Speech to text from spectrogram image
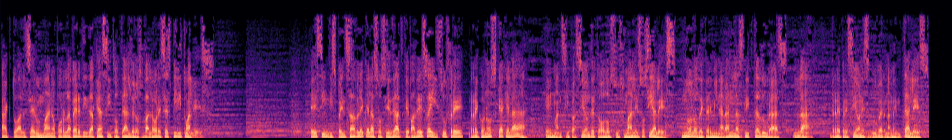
actual ser humano por la pérdida casi total de los valores espirituales. Es indispensable que la sociedad que padece y sufre, reconozca que la emancipación de todos sus males sociales, no lo determinarán las dictaduras, la represiones gubernamentales,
